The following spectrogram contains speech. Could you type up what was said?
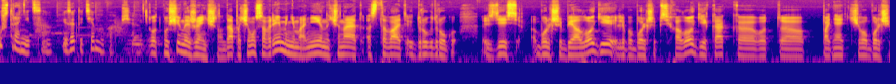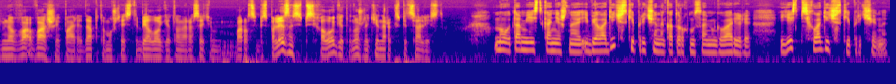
устраниться из этой темы вообще. Вот мужчина и женщина, да, почему со временем они начинают оставать друг другу? Здесь больше биологии, либо больше психологии, как э, вот э, понять, чего больше именно в вашей паре, да, потому что если это биология, то, наверное, с этим бороться бесполезно, если психология, то нужно идти, наверное, к специалисту. Ну, там есть, конечно, и биологические причины, о которых мы с вами говорили, и есть психологические причины.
